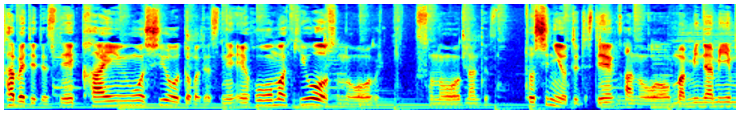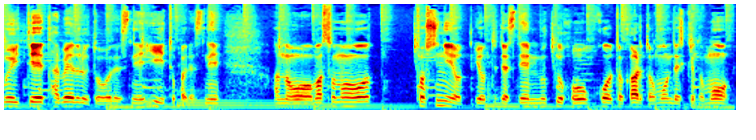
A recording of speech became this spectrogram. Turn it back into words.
食べてですね、開運をしようとかですね、恵方巻きをその、その、なんて年によってですね、あのまあ、南向いて食べるとですね、いいとかですね、あのまあ、その年によってですね向く方向とかあると思うんですけども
